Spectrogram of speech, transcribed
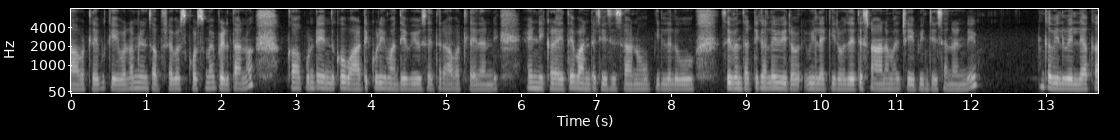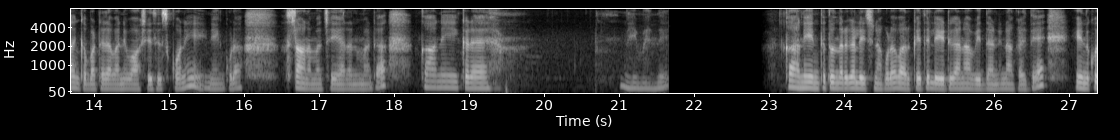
రావట్లేదు. కేవలం నేను సబ్స్క్రైబర్స్ కోసమే పెడతాను. కాకుంటే ఎందుకో వాటికి కూడా ఈ మధ్య వ్యూస్ అయితే రావట్లేదండి. అండ్ ఇక్కడైతే వంట చేసేసాను. పిల్లలు సెవెన్ థర్టీ కల్లా వీళ్ళకి ఈరోజు అయితే స్నానం అది చేయించేసానండి ఇంకా వీళ్ళు వెళ్ళాక ఇంకా బట్టలు అవన్నీ వాష్ చేసేసుకొని నేను కూడా స్నానం చేయాలన్నమాట. కానీ ఇక్కడ ఏమైంది? కానీ ఎంత తొందరగా లేచినా కూడా వర్క్ అయితే లేట్గానే అవ్విద్దండి నాకైతే. ఎందుకో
